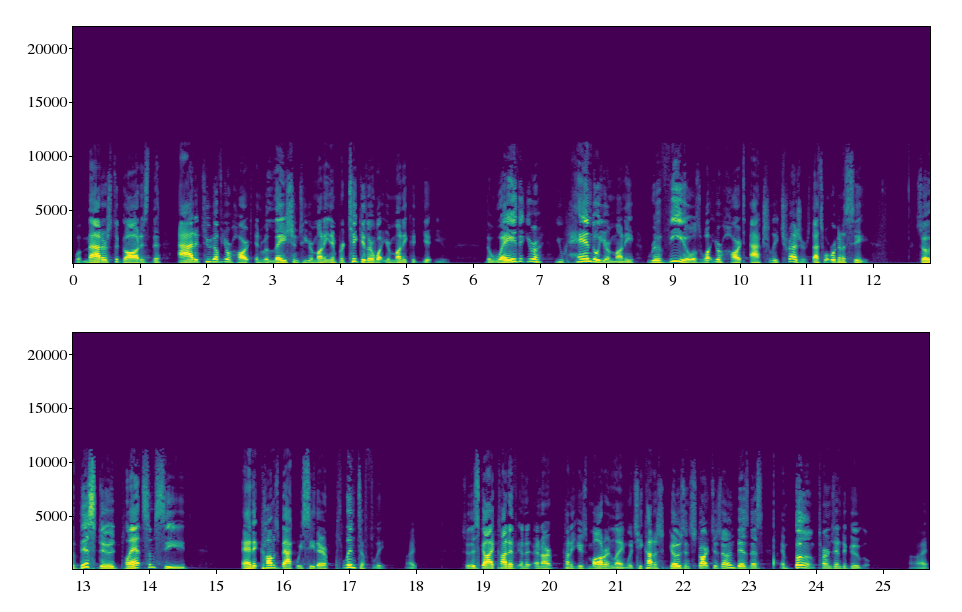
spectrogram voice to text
What matters to God is the attitude of your heart in relation to your money, in particular, what your money could get you. The way that you you handle your money reveals what your heart actually treasures. That's what we're going to see. So this dude plants some seeds, and it comes back, we see there, plentifully, right? So this guy kind of, in, in our kind of use modern language, he kind of goes and starts his own business, and boom, turns into Google. All right?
